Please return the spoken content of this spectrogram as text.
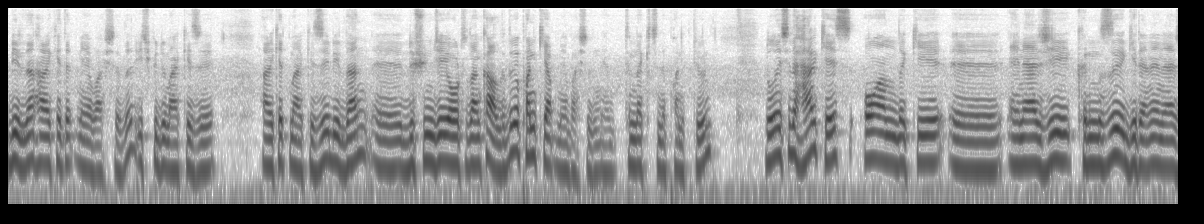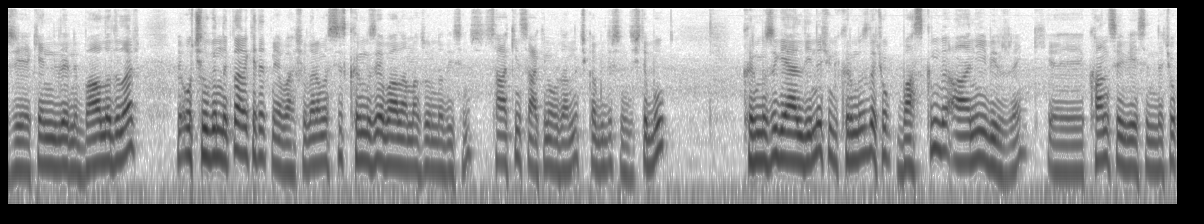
birden hareket etmeye başladı. İçgüdü merkezi, hareket merkezi birden e, düşünceyi ortadan kaldırdı ve panik yapmaya başladı. Yani tırnak içinde panik diyorum. Dolayısıyla herkes o andaki e, enerji, kırmızı giren enerjiye kendilerini bağladılar ve o çılgınlıkla hareket etmeye başlıyorlar. Ama siz kırmızıya bağlanmak zorunda değilsiniz. Sakin sakin oradan da çıkabilirsiniz. İşte bu kırmızı geldiğinde çünkü kırmızı da çok baskın ve ani bir renk. E, kan seviyesinde çok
